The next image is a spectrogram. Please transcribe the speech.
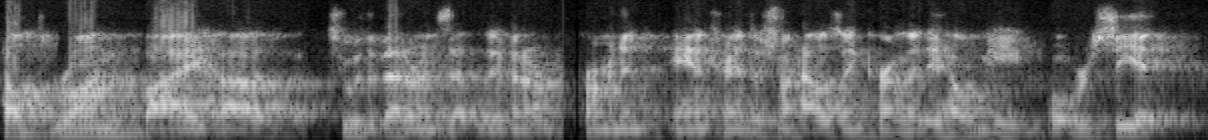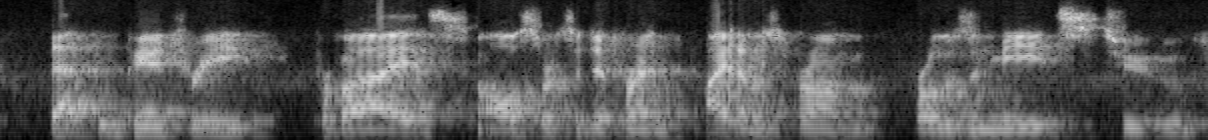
helped run by uh, two of the veterans that live in our permanent and transitional housing. Currently, they help me oversee it. That food pantry provides all sorts of different items from frozen meats to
